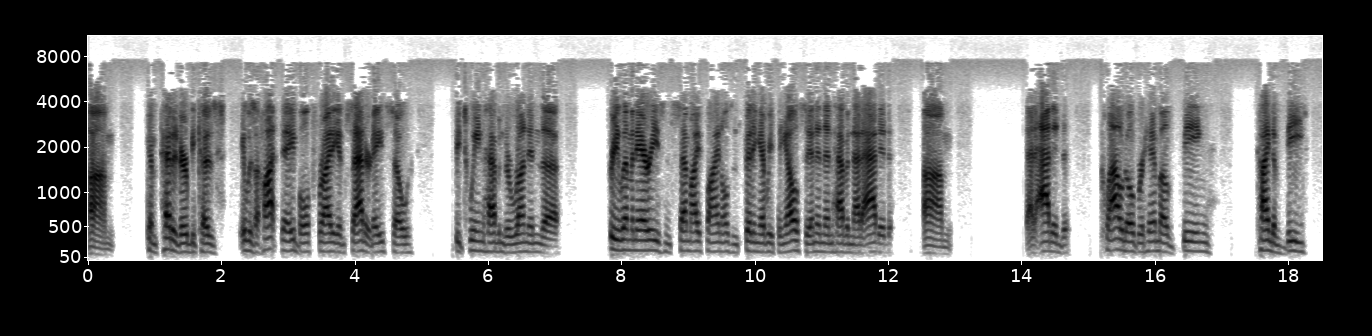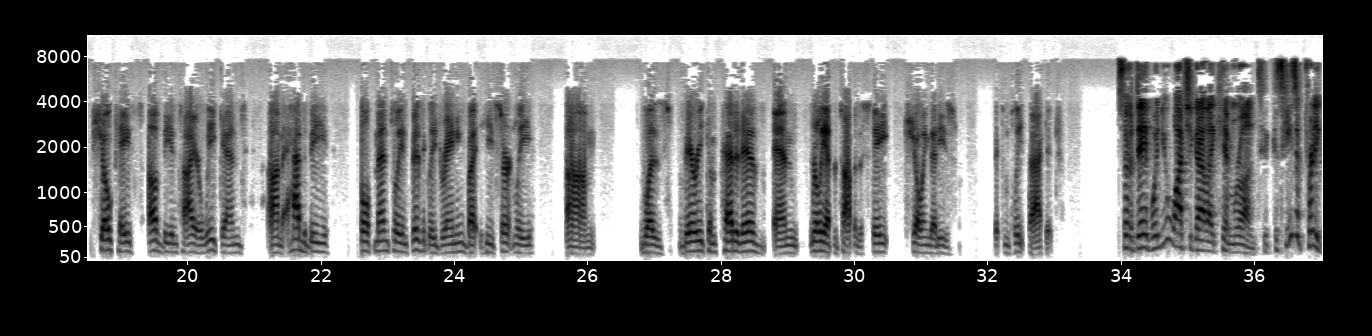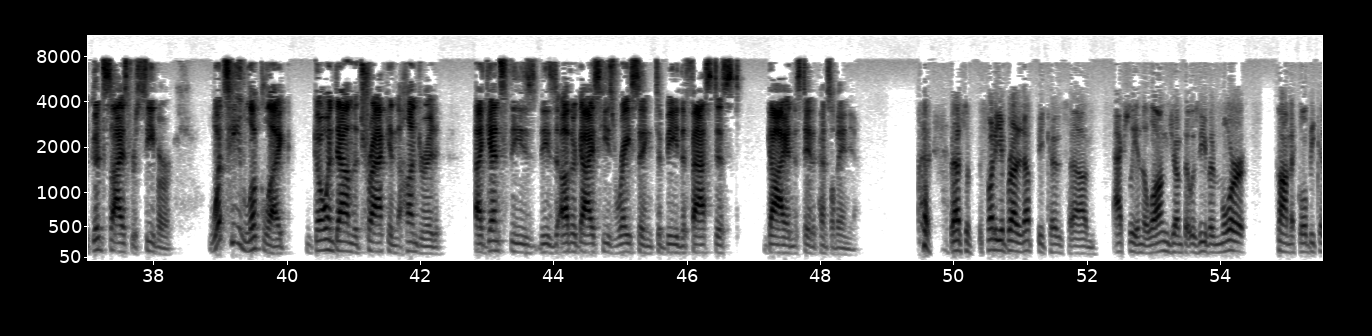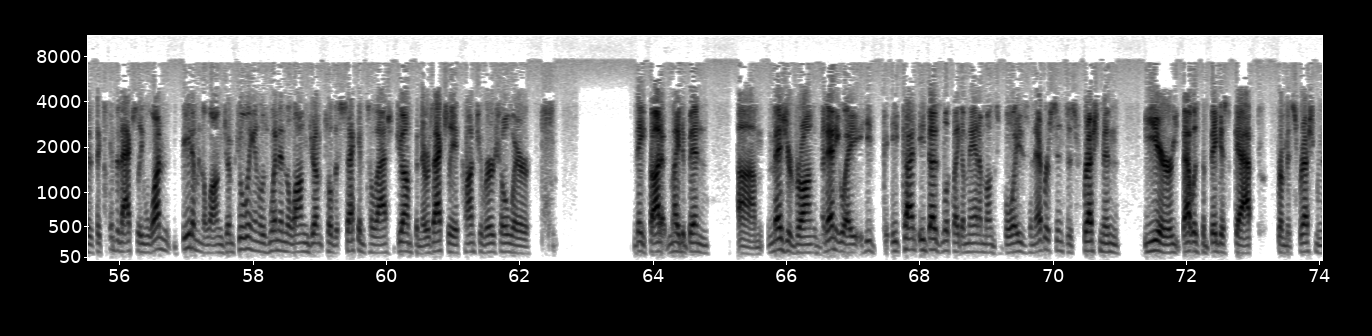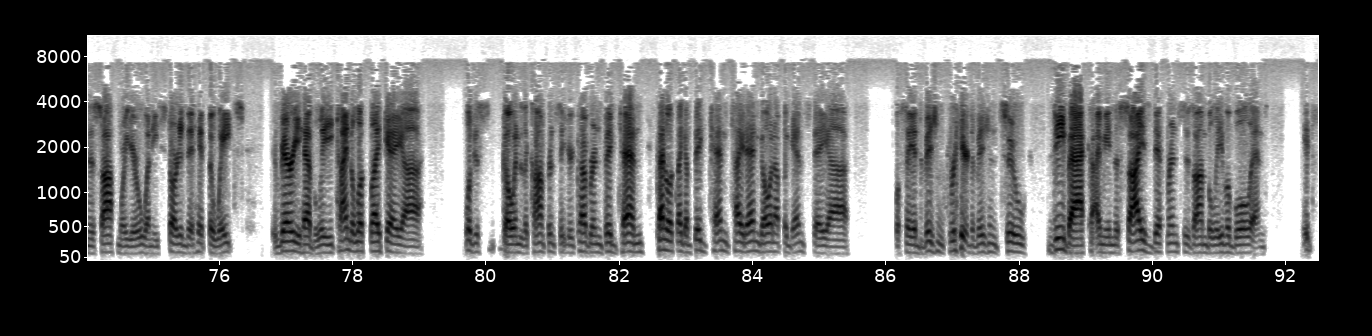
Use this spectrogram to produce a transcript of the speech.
um, competitor because it was a hot day both Friday and Saturday. So between having to run in the preliminaries and semifinals and fitting everything else in, and then having that added um, that added cloud over him of being kind of the showcase of the entire weekend. Um, it had to be both mentally and physically draining, but he certainly um, was very competitive and really at the top of the state showing that he's the complete package. So, Dave, when you watch a guy like him run, because he's a pretty good sized receiver, what's he look like going down the track in the hundred against these these other guys he's racing to be the fastest guy in the state of Pennsylvania? That's a, funny you brought it up because um, actually in the long jump it was even more comical because the kid that actually won beat him in the long jump. Julian was winning the long jump till the second to last jump, and there was actually a controversial where they thought it might have been um, measured wrong. But anyway, he he kind he does look like a man amongst boys, and ever since his freshman year, that was the biggest gap from his freshman to sophomore year when he started to hit the weights very heavily. He kind of looked like a uh, we'll just go into the conference that you're covering, Big Ten. Kind of look like a Big Ten tight end going up against a, uh, we'll say a Division three or Division two D back. I mean, the size difference is unbelievable, and it's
